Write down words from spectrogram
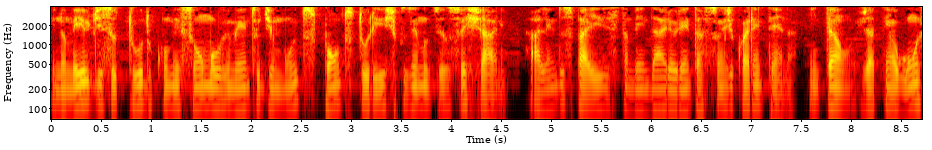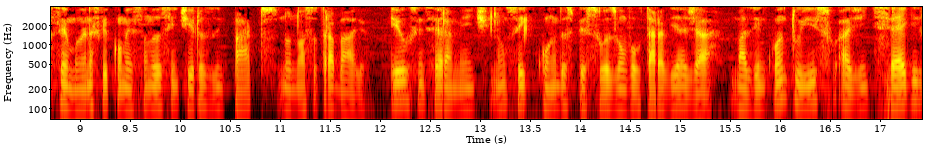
E no meio disso tudo começou um movimento de muitos pontos turísticos e museus fecharem além dos países também darem orientações de quarentena. Então, já tem algumas semanas que começamos a sentir os impactos no nosso trabalho. Eu, sinceramente, não sei quando as pessoas vão voltar a viajar, mas enquanto isso, a gente segue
